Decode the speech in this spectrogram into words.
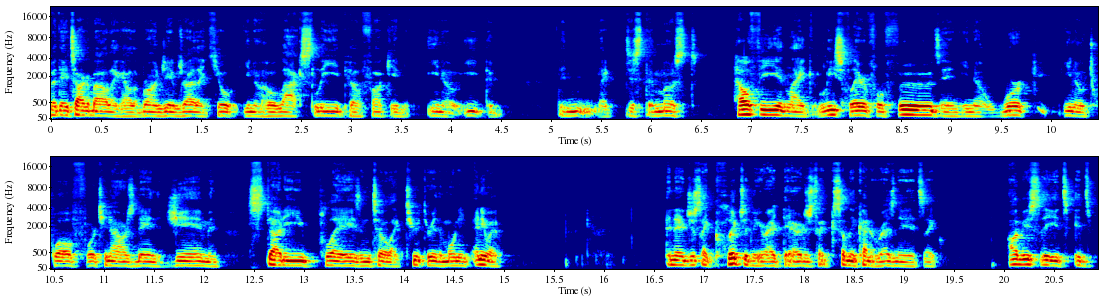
but they talk about like how LeBron James, right? Like he'll, you know, he'll lack sleep. He'll fucking, you know, eat the, the like just the most healthy and like least flavorful foods and, you know, work, you know, 12, 14 hours a day in the gym and study plays until like two, three in the morning. Anyway. And it just like clicked with me right there. Just like something kind of resonated. It's like, obviously it's, it's,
